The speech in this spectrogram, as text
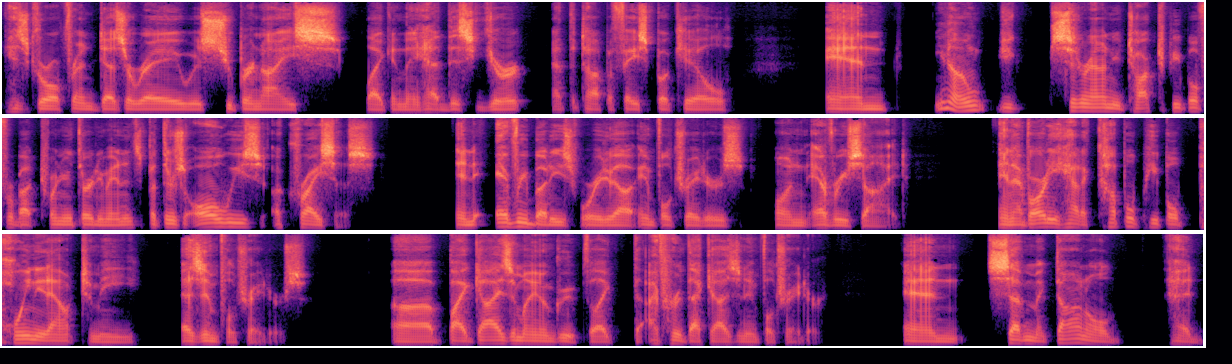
His girlfriend Desiree was super nice, like, and they had this yurt at the top of Facebook Hill. And, you know, you sit around, you talk to people for about 20 or 30 minutes, but there's always a crisis. And everybody's worried about infiltrators on every side. And I've already had a couple people pointed out to me as infiltrators uh, by guys in my own group. Like, I've heard that guy's an infiltrator. And Seven McDonald had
